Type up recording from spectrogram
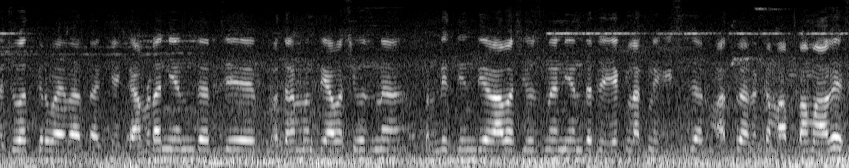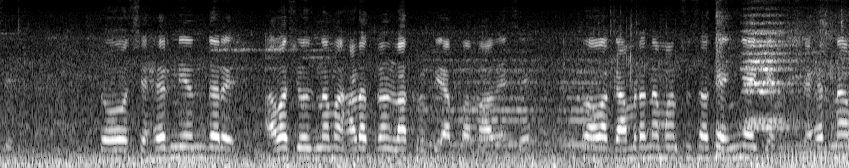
રજૂઆત કરવા આવ્યા હતા કે ગામડાની અંદર જે પ્રધાનમંત્રી આવાસ યોજના, પંડિત દીનદયાળ આવાસ યોજનાની અંદર જે એક લાખને વીસ હજાર માત્ર રકમ આપવામાં આવે છે, તો શહેરની અંદર આવાસ યોજનામાં સાડા ત્રણ લાખ રૂપિયા આપવામાં આવે છે. તો આવા ગામડાના માણસો સાથે અન્યાય કેમ? શહેરના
